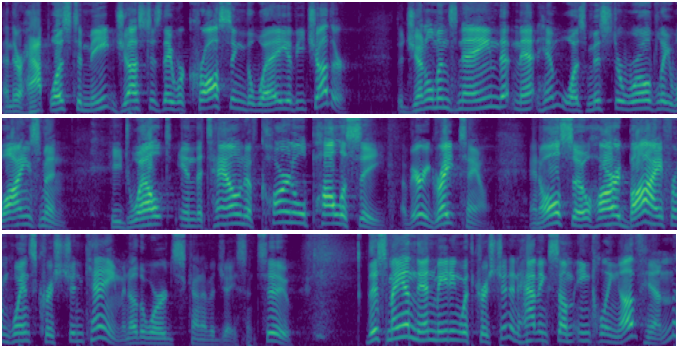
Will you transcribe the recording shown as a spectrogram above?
And their hap was to meet just as they were crossing the way of each other. The gentleman's name that met him was Mr. Worldly Wiseman. He dwelt in the town of Carnal Policy, a very great town, and also hard by from whence Christian came. In other words, kind of adjacent to. This man then, meeting with Christian and having some inkling of him,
